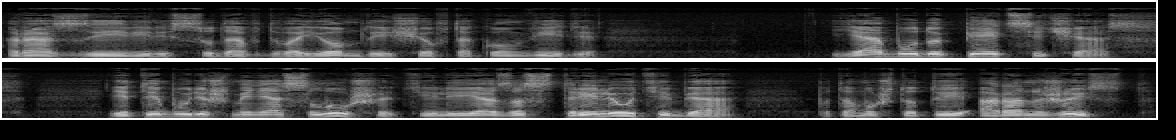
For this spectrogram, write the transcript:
раз заявились сюда вдвоем, да еще в таком виде. «Я буду петь сейчас, и ты будешь меня слушать, или я застрелю тебя», потому что ты оранжист.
